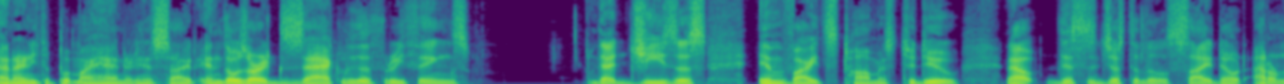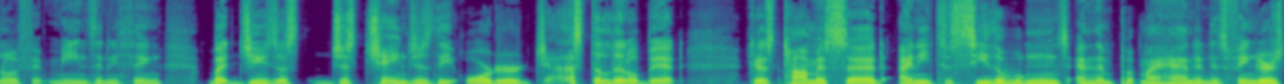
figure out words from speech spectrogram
and I need to put my hand in his side. And those are exactly the three things that Jesus invites Thomas to do. Now, this is just a little side note. I don't know if it means anything, but Jesus just changes the order just a little bit because Thomas said, I need to see the wounds and then put my hand in his fingers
